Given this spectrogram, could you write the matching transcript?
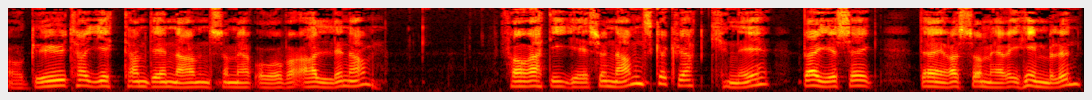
Og Gud har gitt ham det navn som er over alle navn, for at i Jesu navn skal hvert kne bøye seg, deres som er i himmelen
